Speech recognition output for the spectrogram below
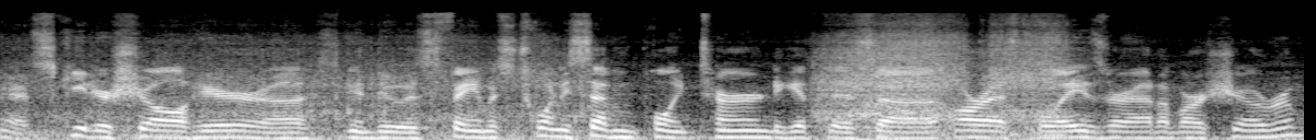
Got Skeeter Shaw here. Uh, he's going to do his famous 27 point turn to get this uh, RS Blazer out of our showroom.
